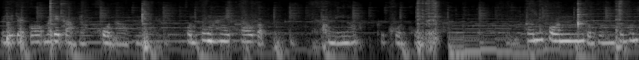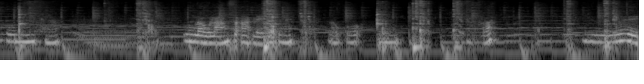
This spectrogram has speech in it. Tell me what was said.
เดี๋ยวจอยก็ไม่ได้ตำนะคนเอาคนกุ้งให้เข้ากับอันนี้เนาะคือคนคนคนคนคนคนคนคนคนนะกุ้งเราล้างสะอาดแล้วใช่ไหมเราก็นี่นะคะเลย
